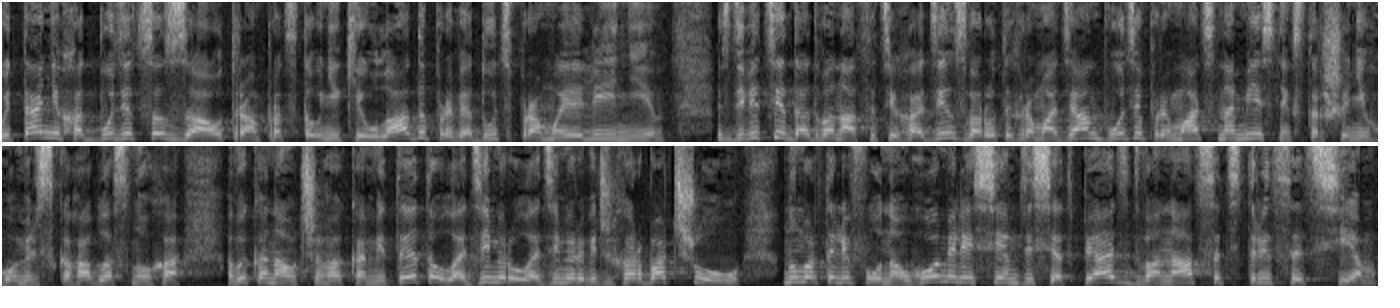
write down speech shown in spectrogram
пытаннях адбудзецца заўтра. Прадстаўнікі ўлады правядуць прамыя лініі. З 9 до 12 гадзін звароты грамадзян будзе прымаць намеснік старшыні гомельскага абласнога выканаўчага камітэта Владзімир Владзімирович Гарбачоў. Нумар тэлефона ў гомелі 75 12 37.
